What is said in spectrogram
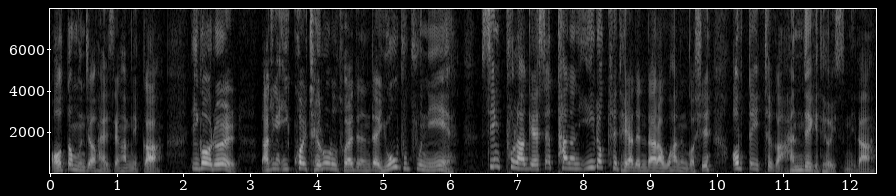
어떤 문제가 발생합니까? 이거를 나중에 이퀄 제로로 둬야 되는데 이 부분이 심플하게 세타는 이렇게 돼야 된다라고 하는 것이 업데이트가 안 되게 되어 있습니다.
